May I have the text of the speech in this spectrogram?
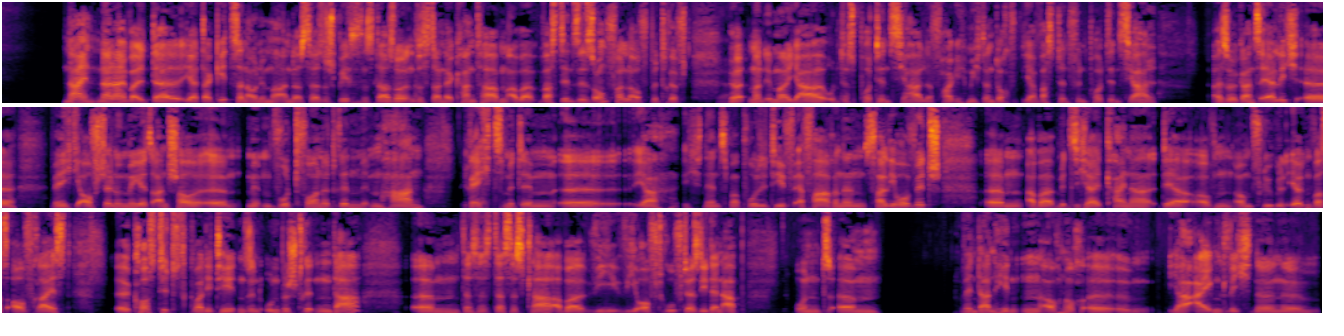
Nein, nein, nein, weil da, ja, da geht's dann auch nicht mehr anders. Also spätestens da sollten sie es dann erkannt haben. Aber was den Saisonverlauf betrifft, ja. hört man immer, ja, und das Potenzial, da frage ich mich dann doch, ja, was denn für ein Potenzial? Also ganz ehrlich, äh, wenn ich die Aufstellung mir jetzt anschaue, äh, mit dem Wood vorne drin, mit dem Hahn, rechts mit dem, äh, ja, ich nenne es mal positiv, erfahrenen Salihovic, ähm, aber mit Sicherheit keiner, der auf dem, auf dem Flügel irgendwas aufreißt. Äh, Kostic Qualitäten sind unbestritten da ähm, das ist das ist klar, aber wie wie oft ruft er sie denn ab? Und ähm, wenn dann hinten auch noch äh, ähm, ja eigentlich eine, eine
